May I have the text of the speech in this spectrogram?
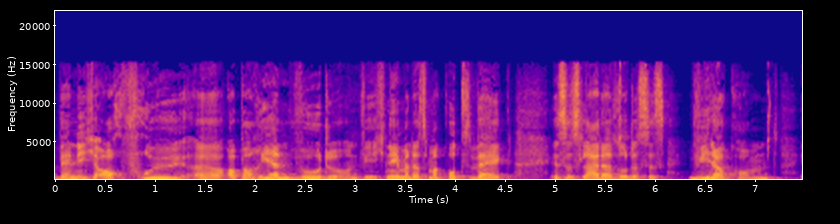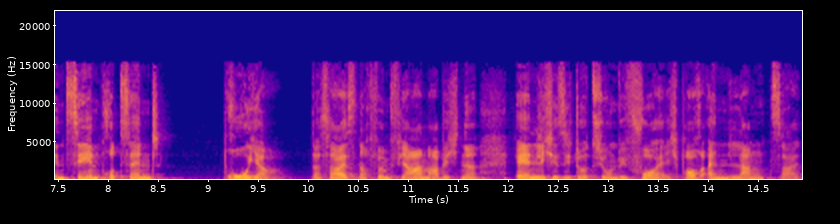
Wenn ich auch früh äh, operieren würde und wie ich nehme das mal kurz weg, ist es leider so, dass es wiederkommt in zehn Prozent pro Jahr. Das heißt, nach fünf Jahren habe ich eine ähnliche Situation wie vorher. Ich brauche eine Langzeit.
